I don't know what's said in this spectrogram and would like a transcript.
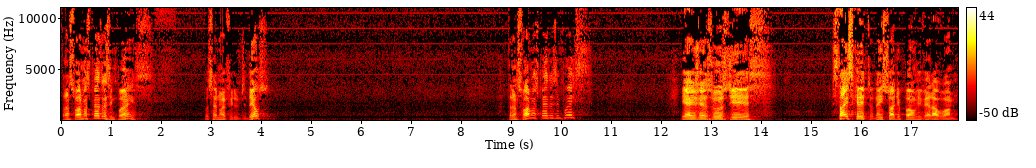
Transforma as pedras em pães. Você não é filho de Deus? Transforma as pedras em pães. E aí Jesus diz: Está escrito, nem só de pão viverá o homem,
